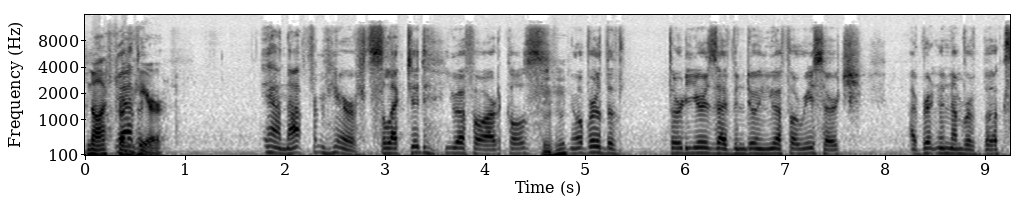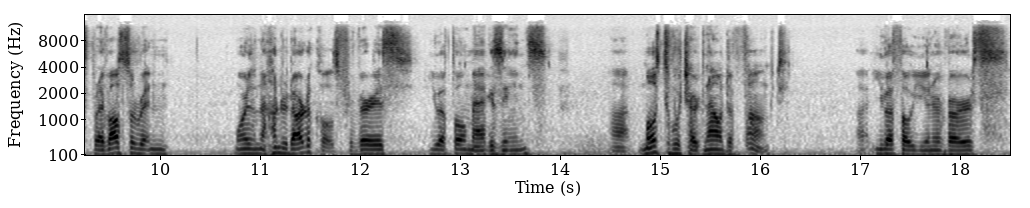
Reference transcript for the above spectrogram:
Not from Yeah, the- here. Yeah, not from here. Selected UFO articles. Mhm. Over the 30 years I've been doing UFO research, I've written a number of books, but I've also written more than 100 articles for various UFO magazines, uh, most of which are now defunct. Uh, UFO Universe,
